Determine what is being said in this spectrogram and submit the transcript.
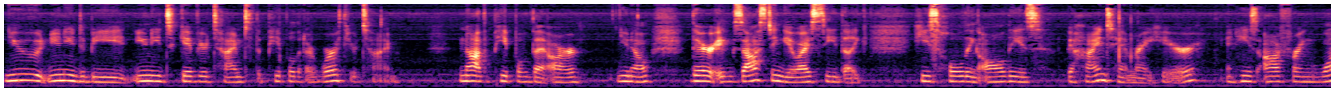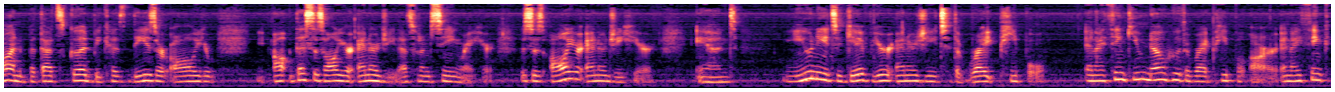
You you need to be you need to give your time to the people that are worth your time. not the people that are, you know, they're exhausting you. I see like he's holding all these behind him right here and he's offering one, but that's good because these are all your all, this is all your energy. That's what I'm seeing right here. This is all your energy here. And you need to give your energy to the right people. And I think you know who the right people are. And I think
